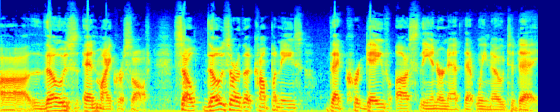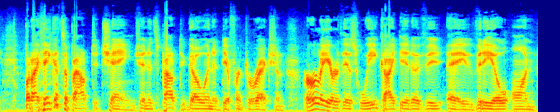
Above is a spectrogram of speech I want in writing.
uh, those and Microsoft. So those are the companies that gave us the internet that we know today. But I think it's about to change and it's about to go in a different direction. Earlier this week, I did a, vi a video on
